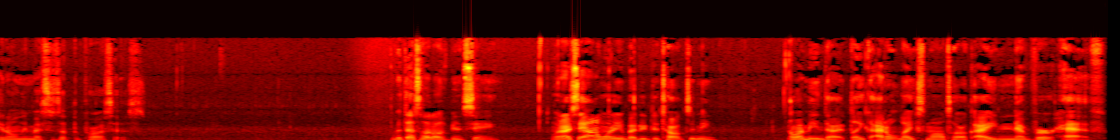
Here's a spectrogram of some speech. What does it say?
It only messes up the process. But that's what I've been saying. When I say I don't want anybody to talk to me, oh, I mean that. Like, I don't like small talk. I never have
